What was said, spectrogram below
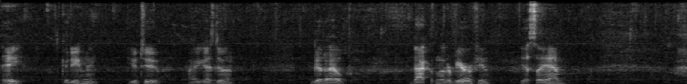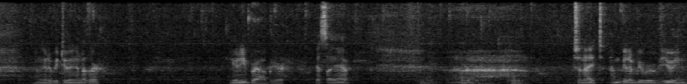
Hey, good evening, YouTube. How are you guys doing? Good, I hope. Back with another beer review. Yes, I am. I'm going to be doing another Unibroue beer. Yes, I am. Uh, tonight, I'm going to be reviewing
